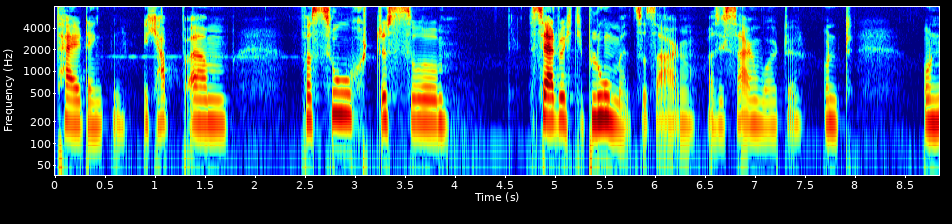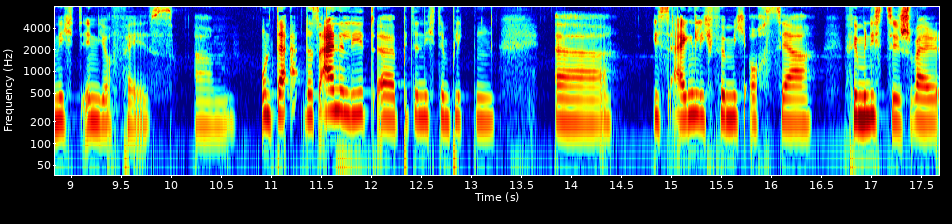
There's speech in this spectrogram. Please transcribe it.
Teil denken. Ich habe ähm, versucht, das so sehr durch die Blume zu sagen, was ich sagen wollte und, und nicht in your face. Ähm, und der, das eine Lied, äh, Bitte nicht den Blicken, äh, ist eigentlich für mich auch sehr feministisch, weil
